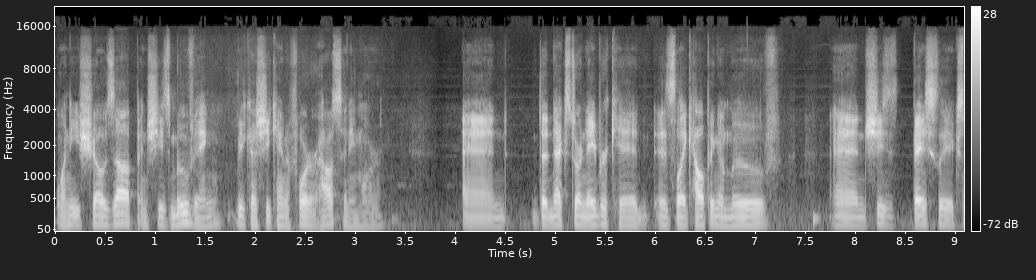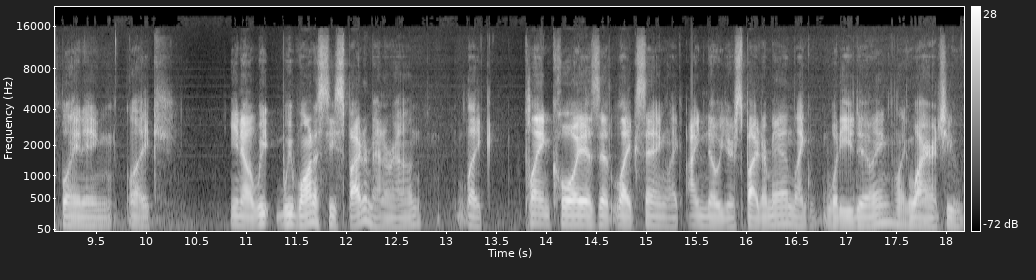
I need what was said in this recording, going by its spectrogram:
when he shows up and she's moving because she can't afford her house anymore, and the next door neighbor kid is like helping him move, and she's basically explaining like you know, we, we want to see Spider Man around, like playing coy as it like saying like I know you're Spider Man. Like, what are you doing? Like, why aren't you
